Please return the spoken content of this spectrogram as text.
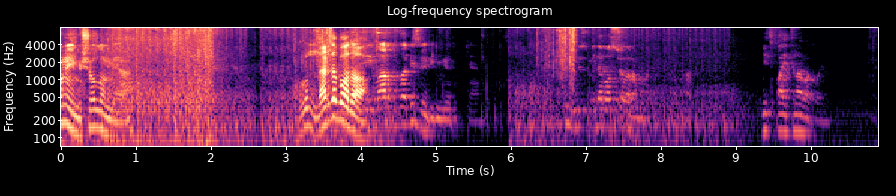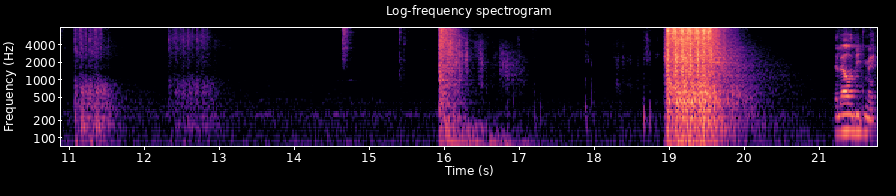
O neymiş oğlum ya? Oğlum nerede bu adam? Şey vardı da biz mi bilmiyorduk yani? Düz mide basıyorlar ama. Mid fight'ına bak oyun. Hele al Big Mac.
